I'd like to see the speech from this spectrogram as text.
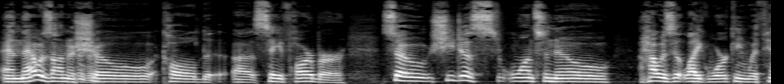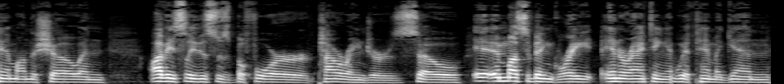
and that was on a mm-hmm. show called uh, Safe Harbor. So she just wants to know how is it like working with him on the show, and obviously this was before Power Rangers, so it, it must have been great interacting with him again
